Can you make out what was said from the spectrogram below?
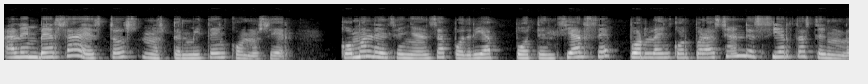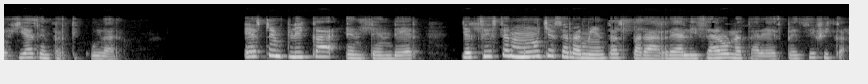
A la inversa, estos nos permiten conocer cómo la enseñanza podría potenciarse por la incorporación de ciertas tecnologías en particular. Esto implica entender que existen muchas herramientas para realizar una tarea específica,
